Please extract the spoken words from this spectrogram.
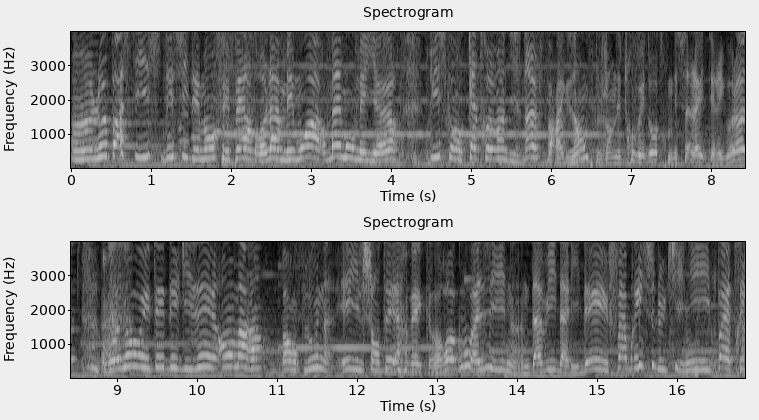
Le pastis, décidément, fait perdre la mémoire, même aux meilleurs, puisqu'en 99, par exemple, j'en ai trouvé d'autres, mais celle-là était rigolote, Renault était déguisé en marin, pas en clown, et il chantait avec Rock Voisine, David Hallyday, Fabrice Lucchini, Patrick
